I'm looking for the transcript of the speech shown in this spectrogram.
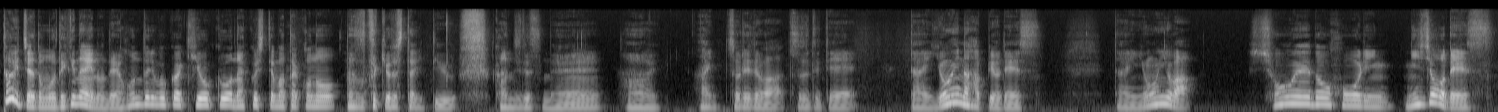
解いちゃうともうできないので、本当に僕は記憶をなくしてまたこの謎解きをしたいっていう感じですね。はい。はい。それでは続けて、第4位の発表です。第4位は、松江堂法輪2条です。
